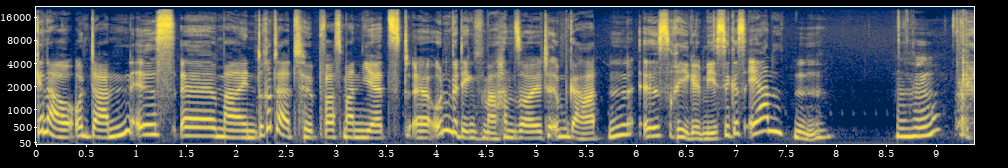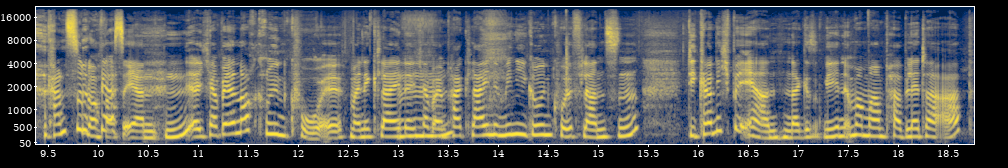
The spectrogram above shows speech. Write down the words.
Genau, und dann ist äh, mein dritter Tipp, was man jetzt äh, unbedingt machen sollte im Garten, ist regelmäßiges Ernten. Mhm. Kannst du noch was ernten? Ich habe ja noch Grünkohl. Meine kleine, mhm. ich habe ein paar kleine Mini-Grünkohlpflanzen. Die kann ich beernten. Da gehen immer mal ein paar Blätter ab.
